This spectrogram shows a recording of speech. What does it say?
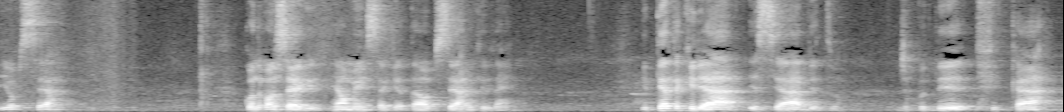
e observa. Quando consegue realmente se aquietar, observa o que vem. E tenta criar esse hábito de poder ficar,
